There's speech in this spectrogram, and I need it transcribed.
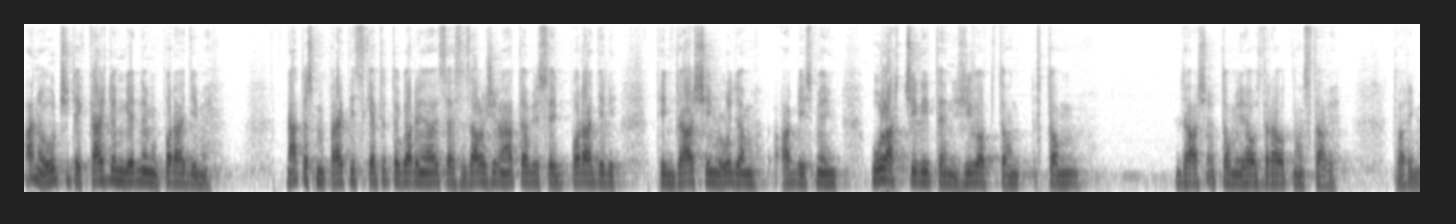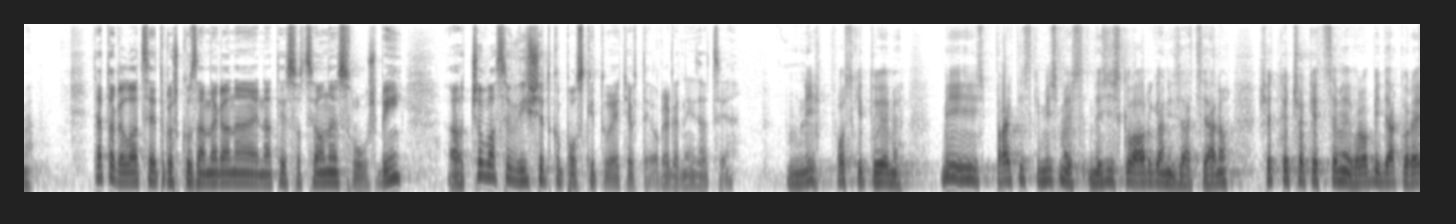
Áno, určite každému jednému poradíme. Na to sme prakticky, a túto organizácia sa založila na to, aby sme poradili tým ďalším ľuďom, aby sme im uľahčili ten život v tom, v tom, ďalšom, v tom jeho zdravotnom stave, ktorý má. Táto relácia je trošku zameraná aj na tie sociálne služby. Čo vlastne vy všetko poskytujete v tej organizácii? My poskytujeme my prakticky my sme nezisková organizácia. Áno. Všetko, čo keď chceme robiť ako re,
